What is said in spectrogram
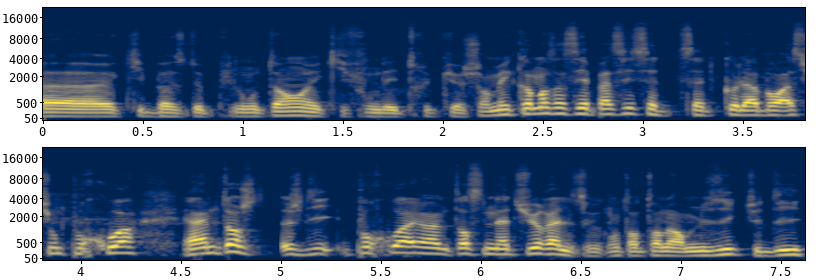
euh, qui bossent depuis longtemps et qui font des trucs chiants. Mais comment ça s'est passé cette, cette collaboration? Pourquoi? Et en même temps, je, je dis pourquoi et en même temps c'est naturel? Parce que quand t'entends leur musique, tu dis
